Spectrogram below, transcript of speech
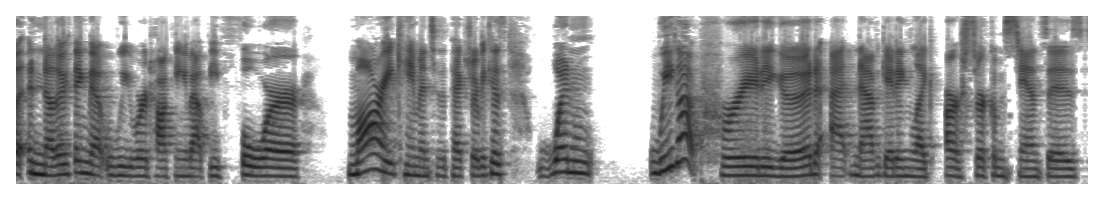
but another thing that we were talking about before mari came into the picture because when we got pretty good at navigating like our circumstances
